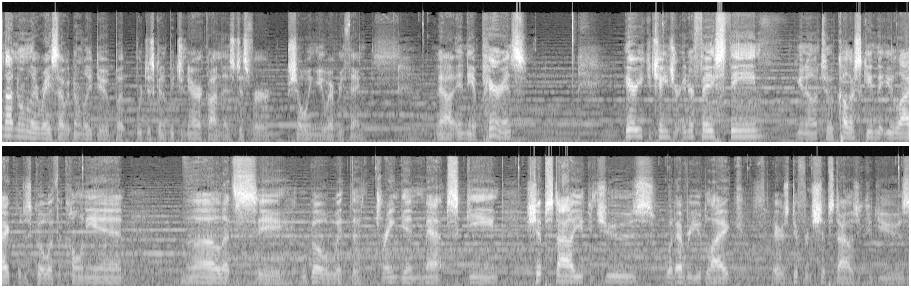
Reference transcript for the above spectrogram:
not normally a race I would normally do, but we're just gonna be generic on this just for showing you everything. Now, in the appearance, here you can change your interface theme, you know, to a color scheme that you like. We'll just go with Iconian. Uh, let's see. We'll go with the Drengin map scheme. Ship style, you can choose whatever you'd like. There's different ship styles you could use,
